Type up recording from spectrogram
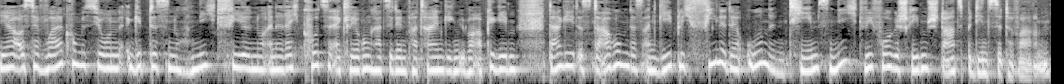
Ja, aus der Wahlkommission gibt es noch nicht viel. Nur eine recht kurze Erklärung hat sie den Parteien gegenüber abgegeben. Da geht es darum, dass angeblich viele der Urnenteams nicht wie vorgeschrieben Staatsbedienstete waren.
